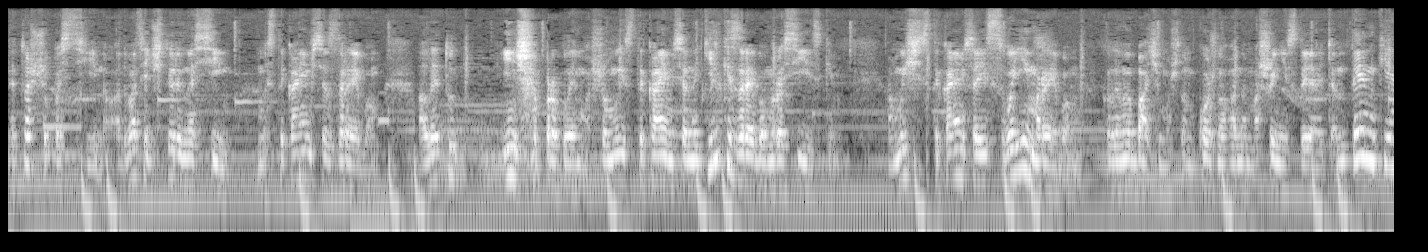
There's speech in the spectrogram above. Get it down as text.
не то, що постійно, а 24 на 7. Ми стикаємося з ребом. Але тут інша проблема, що ми стикаємося не тільки з ребом російським, а ми ще стикаємося із своїм ребом, коли ми бачимо, що там кожного на машині стоять антенки.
